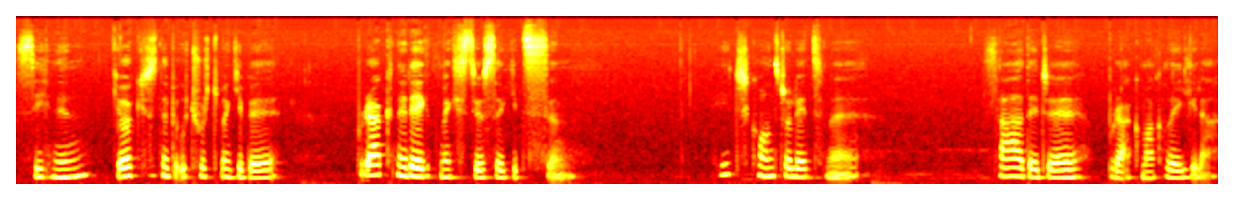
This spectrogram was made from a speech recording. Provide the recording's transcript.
Zihnin gökyüzünde bir uçurtma gibi bırak nereye gitmek istiyorsa gitsin. Hiç kontrol etme. Sadece bırakmakla ilgilen.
